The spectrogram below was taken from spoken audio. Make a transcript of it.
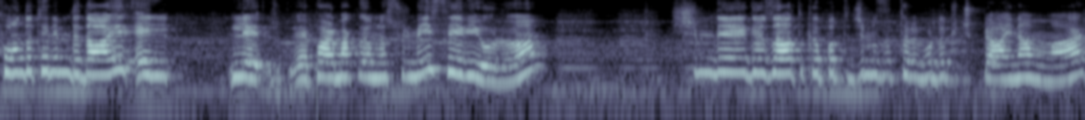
fondötenim de dahil elle e, parmaklarımla sürmeyi seviyorum. Şimdi gözaltı kapatıcımızı tabii burada küçük bir aynam var.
